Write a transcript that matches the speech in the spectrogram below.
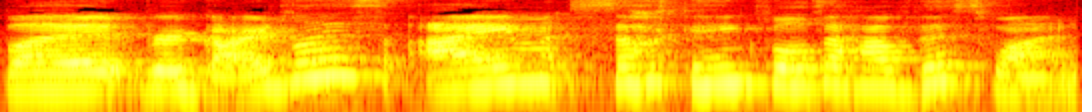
But regardless, I'm so thankful to have this one.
